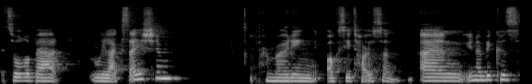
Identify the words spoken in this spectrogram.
it's all about relaxation, promoting oxytocin. And, you know, because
